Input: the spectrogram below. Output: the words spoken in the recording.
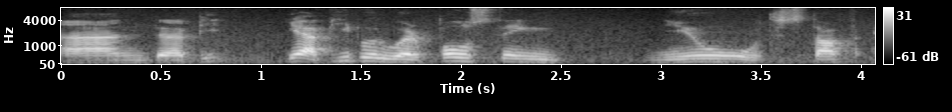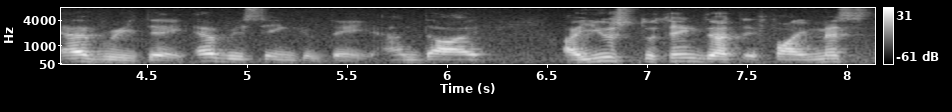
And pe- yeah, people were posting new stuff every day, every single day. And I, I used to think that if I missed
